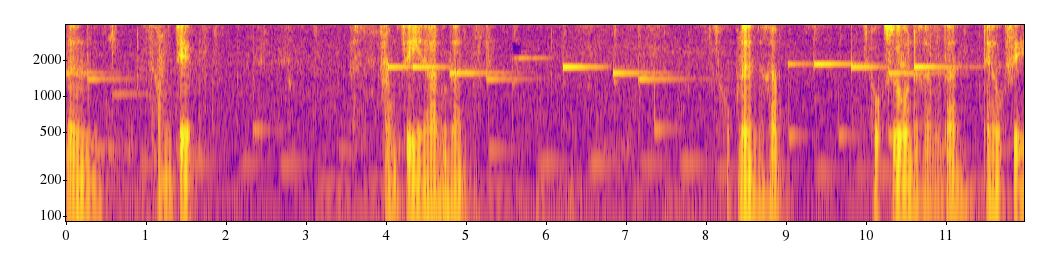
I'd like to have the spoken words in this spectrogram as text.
หนึ่งสองเจ็ดสองสี่นะครับทุกท่านหกหนึ่งนะครับหกศูนย์นะครับทุกท่านได้หกสี่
